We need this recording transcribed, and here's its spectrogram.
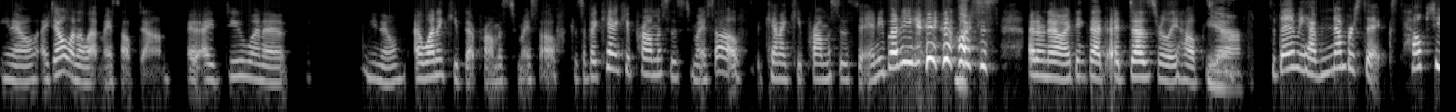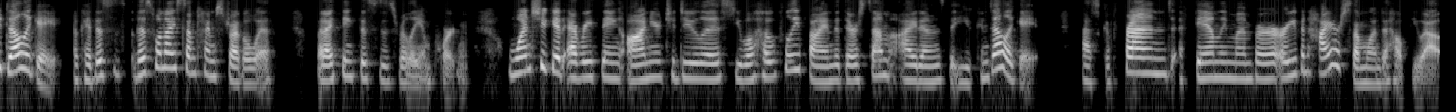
You know, I don't want to let myself down. I, I do want to you know, I want to keep that promise to myself because if I can't keep promises to myself, can I keep promises to anybody? I just, I don't know. I think that it does really help you. Yeah. So then we have number six, helps you delegate. Okay, this is this one I sometimes struggle with, but I think this is really important. Once you get everything on your to-do list, you will hopefully find that there are some items that you can delegate. Ask a friend, a family member, or even hire someone to help you out.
